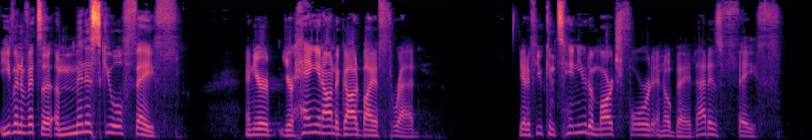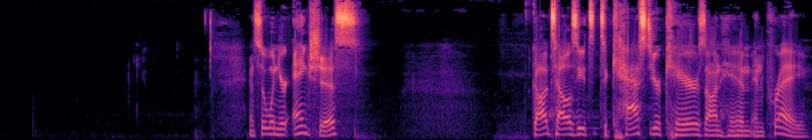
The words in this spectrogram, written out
Even if it's a, a minuscule faith and you're, you're hanging on to God by a thread, yet if you continue to march forward and obey, that is faith. And so when you're anxious, God tells you to, to cast your cares on Him and pray.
